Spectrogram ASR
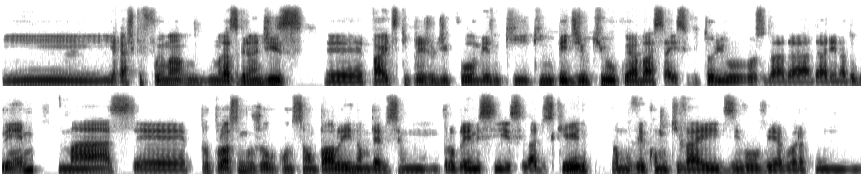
E, e acho que foi uma, uma das grandes é, partes que prejudicou mesmo, que, que impediu que o Cuiabá saísse vitorioso da, da, da Arena do Grêmio. Mas é, para o próximo jogo contra o São Paulo aí não deve ser um, problema esse, esse lado esquerdo. Vamos ver como que vai desenvolver agora com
